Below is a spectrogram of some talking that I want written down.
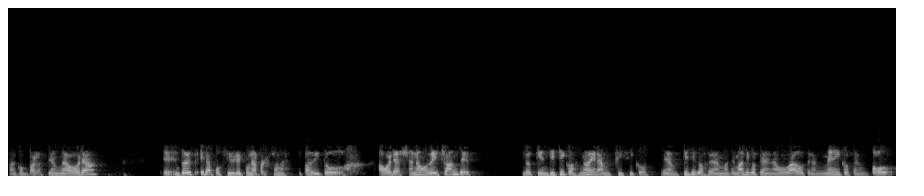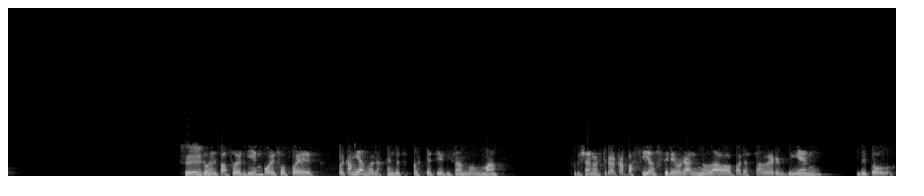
a comparación de ahora, eh, entonces era posible que una persona sepa de todo. Ahora ya no. De hecho, antes los científicos no eran físicos, eran físicos, eran matemáticos, eran abogados, eran médicos, eran todo. Y con el paso del tiempo eso fue fue cambiando, la gente se fue especializando aún más, pero ya nuestra capacidad cerebral no daba para saber bien de todo.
